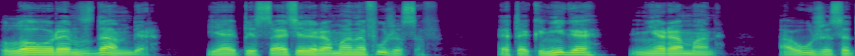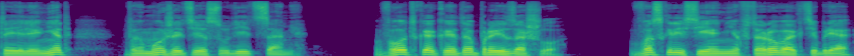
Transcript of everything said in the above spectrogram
Лоуренс Данбер. Я писатель романов ужасов. Эта книга — не роман. А ужас это или нет, вы можете судить сами. Вот как это произошло. В воскресенье, 2 октября,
